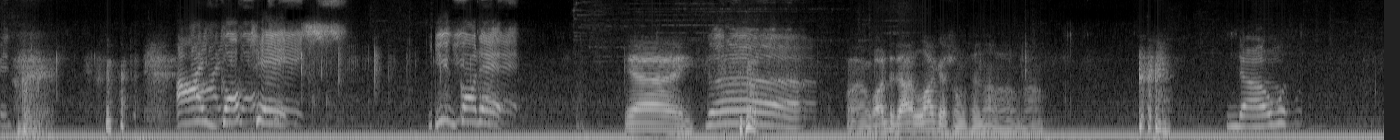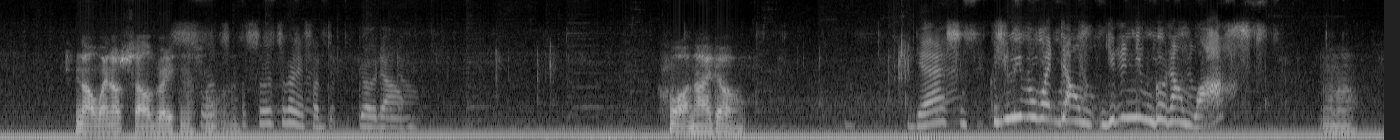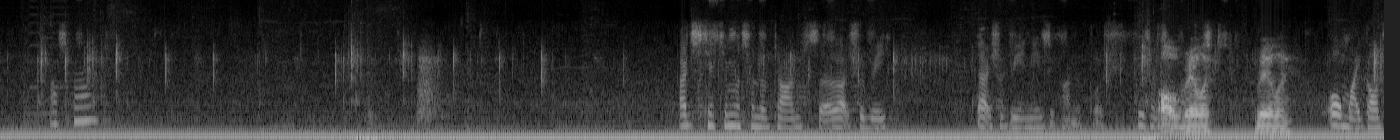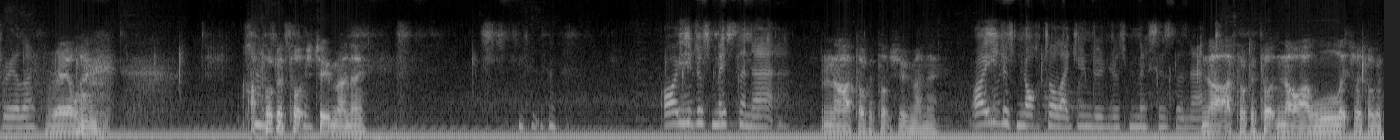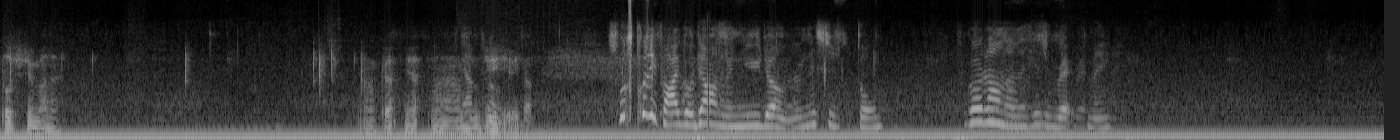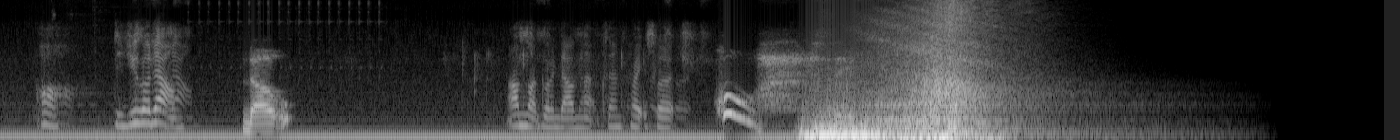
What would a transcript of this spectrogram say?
I got it. You got it. Yay. Well, what did I lag or something? I don't know. no. no, when I was celebrating or So something. so it's ready if I d- go down. What? And I don't. Yes, because you even went down. You didn't even go down last. I don't know. Last round. I just hit him a ton of times, so that should be that should be an easy kind of push. Oh, really? honest. Really? Oh my god, really? Really? I took a touch too many. oh, you just missed the net. No, I took a touch too many. Oh, you just knocked a legend and just misses the net. No, I took a touch. No, I literally took a touch too many. Okay, yeah, um, Yeah, GG. So if I go down and you don't, and this is dumb. Go down and has ripped me. Oh, did you go down? No. I'm not going down next then. Right, search. Whew.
